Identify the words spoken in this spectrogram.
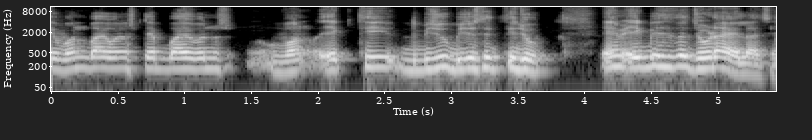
એ one by one step by one one એકથી બીજું બીજું ત્રીજું એમ એકબીજા સાથે જોડાયેલા છે.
